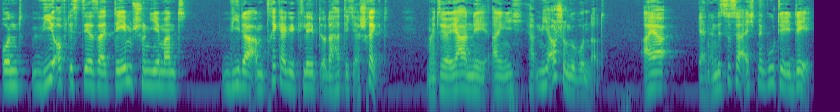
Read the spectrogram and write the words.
Und wie oft ist dir seitdem schon jemand wieder am Trecker geklebt oder hat dich erschreckt? Meinte er, ja, nee, eigentlich hat mich auch schon gewundert. Ah ja, ja, dann ist das ja echt eine gute Idee.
